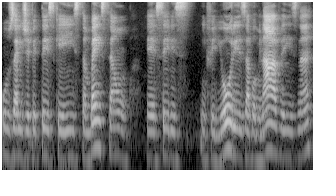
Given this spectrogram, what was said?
os LGBTs QIs também são é, seres inferiores, abomináveis, né?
